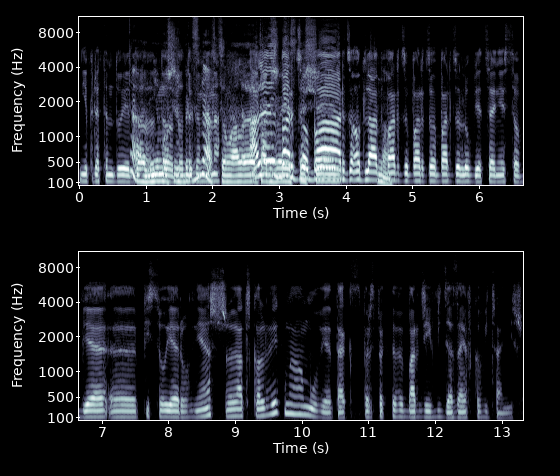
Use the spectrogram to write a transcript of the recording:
nie pretenduję Ale do, nie do, musisz do być tego miana. znawcą, ale, Ale także bardzo, jesteś, e, bardzo od lat, no. bardzo, bardzo, bardzo lubię, cenię sobie, y, pisuję również, y, aczkolwiek, no mówię, tak z perspektywy bardziej widza Zajawkowicza niż,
